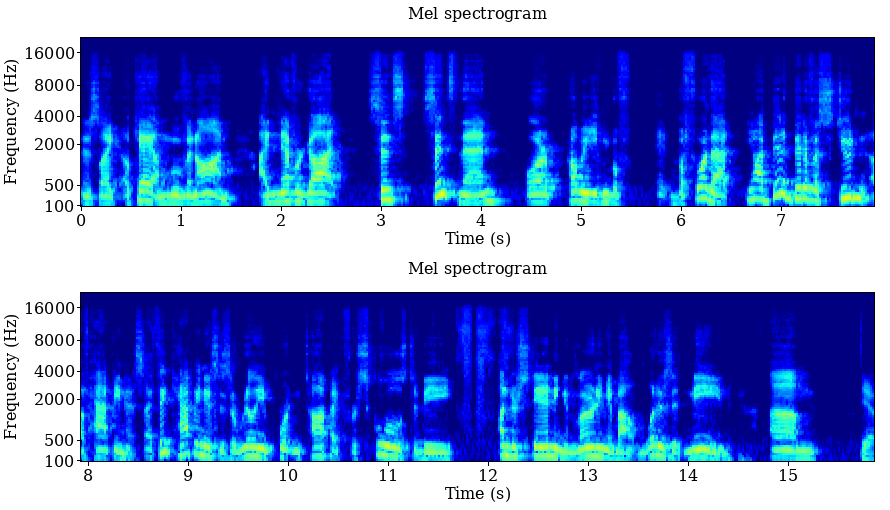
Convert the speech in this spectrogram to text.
And it's like, okay, I'm moving on. I never got since since then, or probably even before before that, you know, I've been a bit of a student of happiness. I think happiness is a really important topic for schools to be understanding and learning about. What does it mean? Um, yeah.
